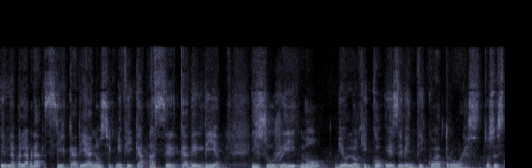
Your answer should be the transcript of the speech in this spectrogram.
la la palabra circadiano significa acerca del día y su ritmo biológico es de 24 horas. Entonces,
